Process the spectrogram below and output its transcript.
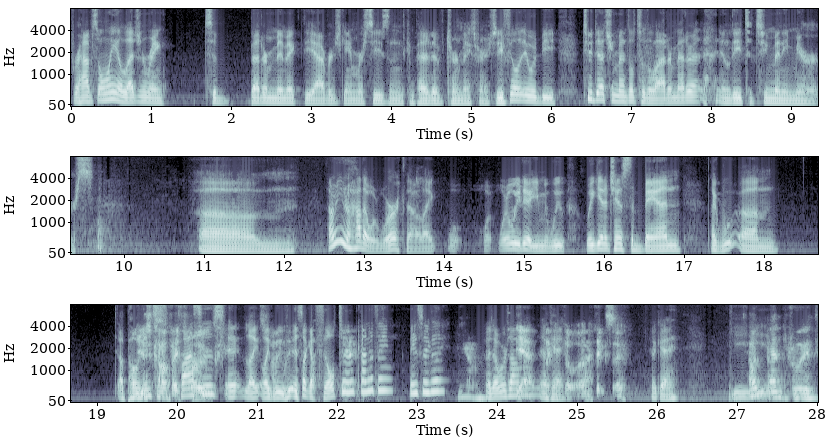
Perhaps only a legend rank to better mimic the average gamer season competitive tournament experience. Do you feel it would be too detrimental to the ladder meta and lead to too many mirrors? Um, I don't even know how that would work though. Like, what, what do we do? You mean we we get a chance to ban like w- um opponents classes? Rogue. Eh, Like like we it's like a filter kind of thing, basically. Yeah. Is that what we're talking Yeah, about? Okay, I, think so. okay. I'd Yeah. ban Druid.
